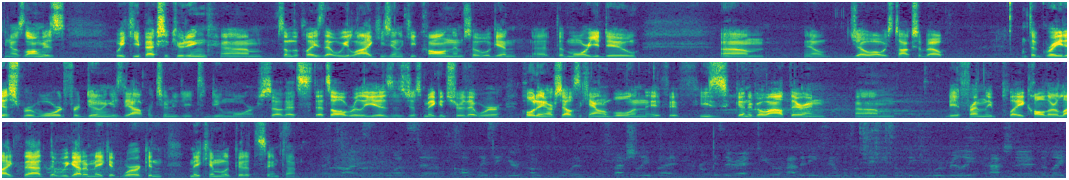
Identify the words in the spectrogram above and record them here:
you know as long as we keep executing um, some of the plays that we like, he's going to keep calling them. So again, uh, the more you do, um, you know Joe always talks about the greatest reward for doing is the opportunity to do more. So that's that's all it really is is just making sure that we're holding ourselves accountable. And if, if he's going to go out there and um, be a friendly play caller like that, that we got to make it work and make him look good at the same time. I know obviously he wants to call plays that you're comfortable with, especially. But is there? Do you have any examples of maybe something you were really passionate that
